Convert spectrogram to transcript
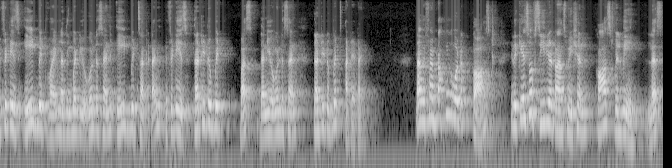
if it is 8 bit wide nothing but you're going to send 8 bits at a time if it is 32 bit bus then you're going to send 32 bits at a time now if i'm talking about a cost in the case of serial transmission cost will be less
